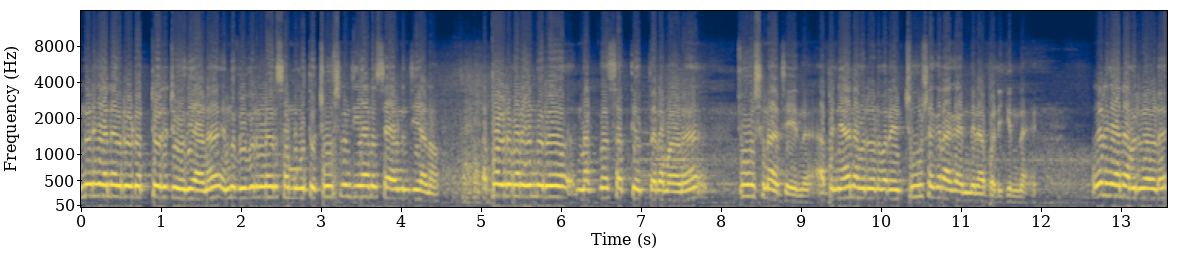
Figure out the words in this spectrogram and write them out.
എന്നിട്ട് ഞാൻ അവരോട് ഒറ്റ ഒരു ചോദ്യമാണ്. ഇന്ന് വിവരമുള്ള ഒരു സമൂഹത്തെ ചൂഷണം ചെയ്യാനോ സേവനം ചെയ്യാനോ അപ്പൊ അവർ പറയുന്ന ഒരു നഗ്ന സത്യോത്തരമാണ് ചൂഷണ ചെയ്യുന്നത്. അപ്പൊ ഞാൻ അവരോട് പറയും ചൂഷകരാകാൻ എന്തിനാ പഠിക്കുന്നത് അതുകൊണ്ട് ഞാൻ അവരോട്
